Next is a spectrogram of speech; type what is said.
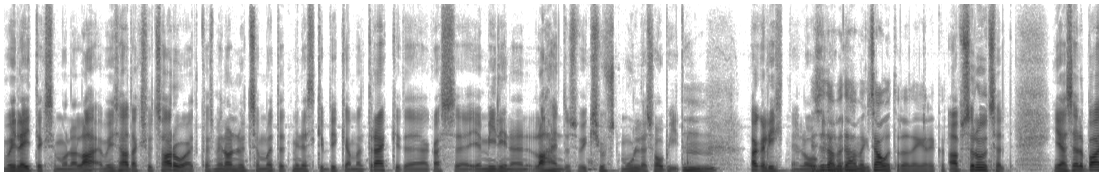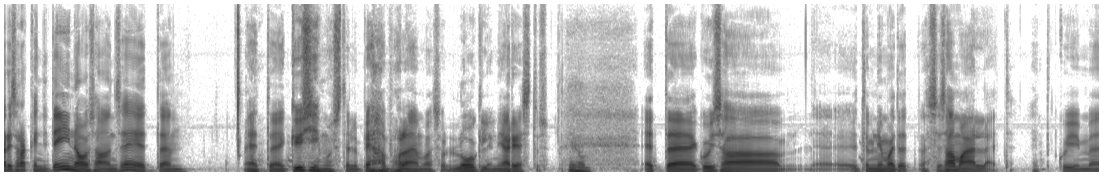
või leitakse mulle la-, või saadakse üldse aru, et kas meil on üldse mõtet millestki pikemalt rääkida ja kas ja milline lahendus võiks just mulle sobida mm. -hmm. väga lihtne ja loogiline. ja seda me tahamegi saavutada tegelikult. absoluutselt. ja selle paarisrakendi teine osa on see, et et küsimustel peab olema sul loogiline järjestus. Et kui sa, ütleme niimoodi, et noh, seesama jälle, et et kui me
